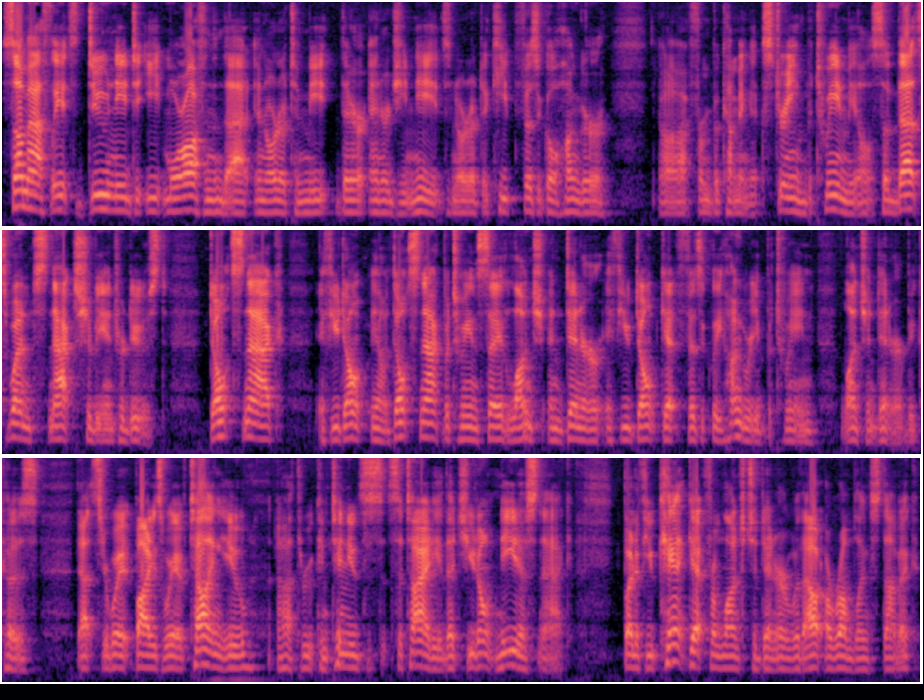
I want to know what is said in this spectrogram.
some athletes do need to eat more often than that in order to meet their energy needs, in order to keep physical hunger uh, from becoming extreme between meals. So that's when snacks should be introduced. Don't snack if you don't, you know, don't snack between say lunch and dinner if you don't get physically hungry between lunch and dinner because that's your way, body's way of telling you uh, through continued satiety that you don't need a snack. But if you can't get from lunch to dinner without a rumbling stomach,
